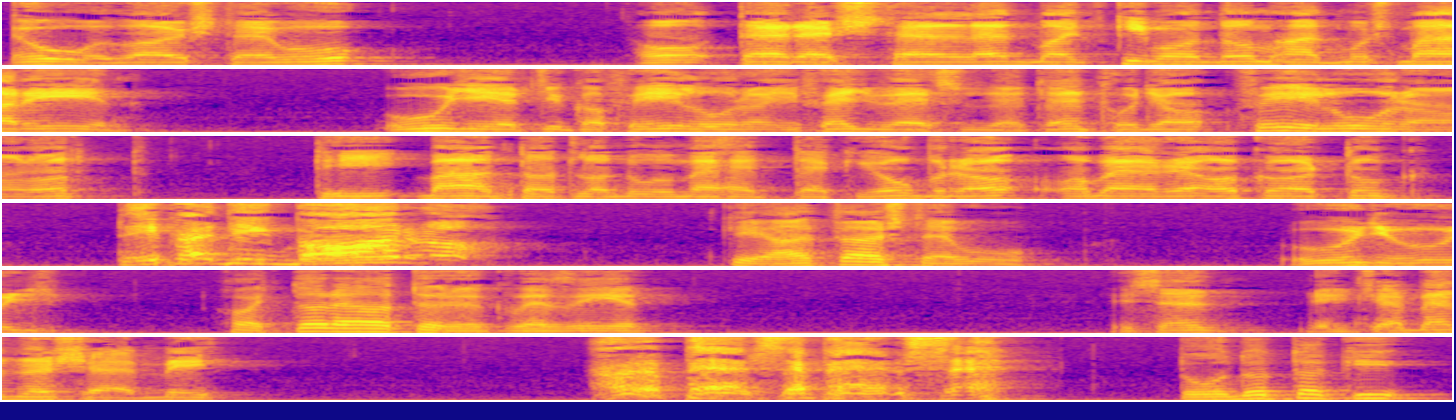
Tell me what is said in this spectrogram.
jól van, Stevó. Ha terestelled, majd kimondom, hát most már én. Úgy értjük a félórai fegyverszünetet, hogy a fél óra alatt ti bántatlanul mehettek jobbra, amerre akartok. Ti pedig balra? Kiáltás, Tevó. Úgy, úgy. Hagyta rá a török vezér. Hiszen nincsen benne semmi. Ha, persze, persze, toldotta ki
